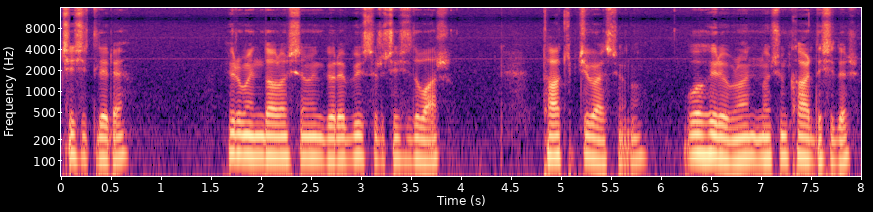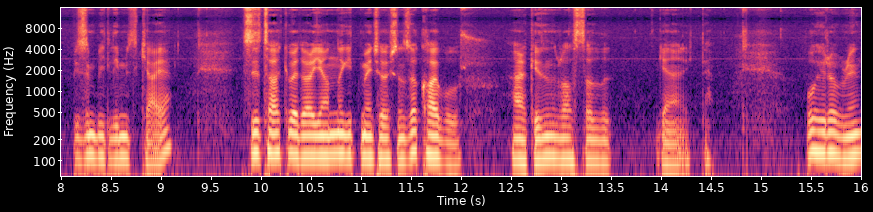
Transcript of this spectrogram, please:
Çeşitleri Herobrine'in davranışlarına göre bir sürü çeşidi var. Takipçi versiyonu. Bu Herobrine Notch'un kardeşidir. Bizim bildiğimiz hikaye. Sizi takip eder yanına gitmeye çalıştığınızda kaybolur. Herkesin rastladığı genellikle. Bu Herobrine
